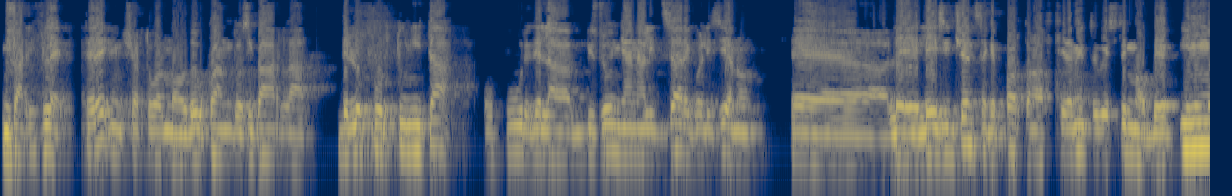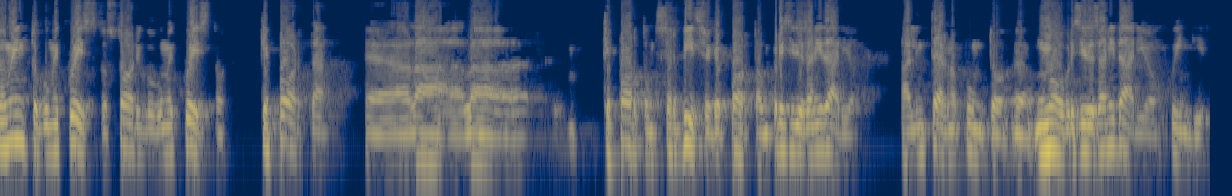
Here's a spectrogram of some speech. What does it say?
mi fa riflettere in un certo qual modo, quando si parla dell'opportunità oppure della bisogna analizzare quali siano eh, le, le, esigenze che portano all'affidamento di questo immobile in un momento come questo, storico come questo, che porta, eh, la, la, che porta un servizio, che porta un presidio sanitario all'interno appunto eh, un nuovo presidio sanitario, quindi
